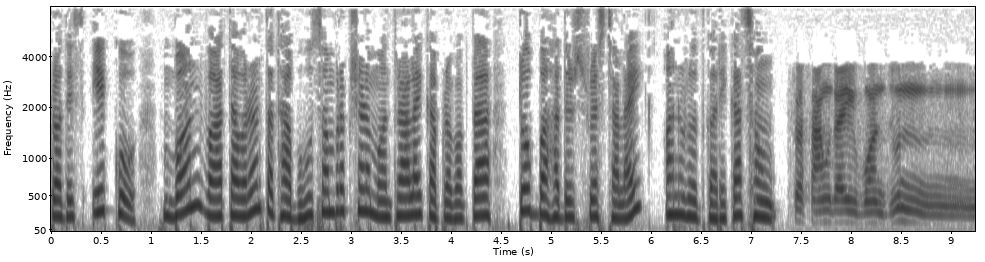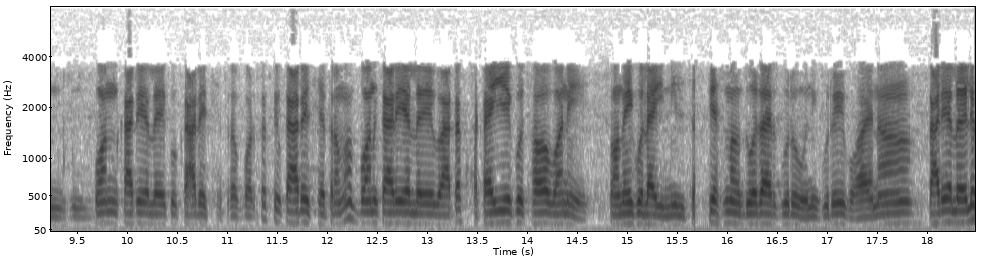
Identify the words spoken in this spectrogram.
प्रदेश एकको वन वातावरण तथा भू संरक्षण मन्त्रालयका प्रवक्ता टोप बहादुर श्रेष्ठलाई अनुरोध गरेका छौं। सामुदायिक वन जुन वन कार्यालयको कार्यक्षेत्र पर्छ त्यो कार्यक्षेत्रमा वन कार्यालयबाट खटाइएको छ भने सधैँको लागि मिल्छ। त्यसमा दोधार कुरो हुने कुरै भएन। कार्यालयले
